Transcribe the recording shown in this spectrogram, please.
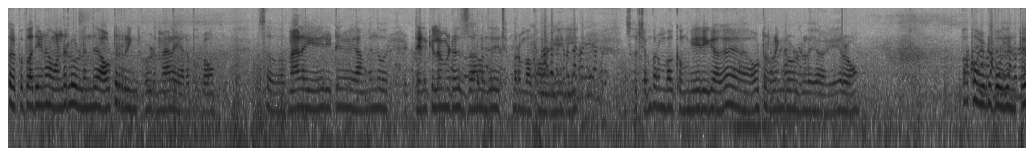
ஸோ இப்போ பார்த்தீங்கன்னா வண்டலூர்லேருந்து அவுட்டர் ரிங் ரோடு மேலே ஏற போகிறோம் ஸோ மேலே ஏறிட்டு அங்கேருந்து ஒரு டென் கிலோமீட்டர்ஸ் தான் வந்து செம்பரம்பாக்கம் ஏரி ஸோ செம்பரம்பாக்கம் ஏரிக்காக அவுட்டர் ரிங் ரோடில் ஏறுறோம். பார்ப்போம் எப்படி போகுதுன்ட்டு.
